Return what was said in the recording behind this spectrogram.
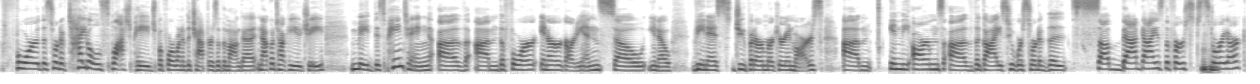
for the sort of title splash page before one of the chapters of the manga, Naoko Takeuchi made this painting of um, the four inner guardians. So, you know, Venus, Jupiter, Mercury, and Mars um, in the arms of the guys who were sort of the sub bad guys, the 1st Mm-hmm. story arc,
